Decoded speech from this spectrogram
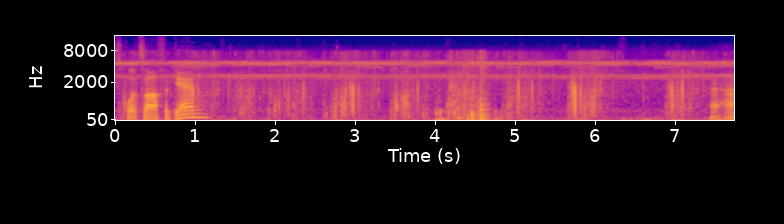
Splits off again. Uh huh.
